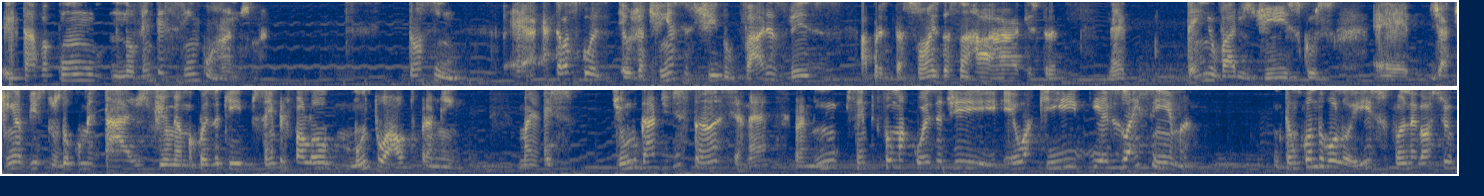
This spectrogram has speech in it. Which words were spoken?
ele estava com 95 anos. Né? Então, assim, é aquelas coisas. Eu já tinha assistido várias vezes apresentações da Sanha Orchestra, né? Tenho vários discos, é, já tinha visto os documentários, filme, é uma coisa que sempre falou muito alto para mim, mas de um lugar de distância, né? Para mim sempre foi uma coisa de eu aqui e eles lá em cima. Então quando rolou isso foi um negócio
